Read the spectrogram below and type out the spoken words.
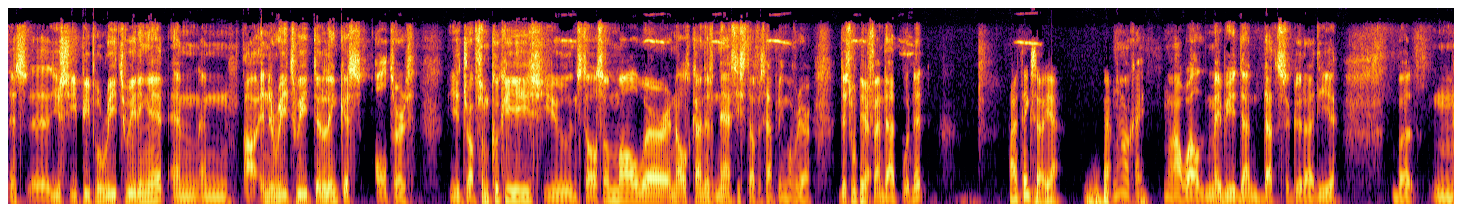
it's uh, you see people retweeting it, and and uh, in the retweet the link is altered. You drop some cookies, you install some malware, and all kind of nasty stuff is happening over there. This would prevent that, wouldn't it? I think so, yeah. Okay. Oh, well, maybe then that's a good idea, but mm,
